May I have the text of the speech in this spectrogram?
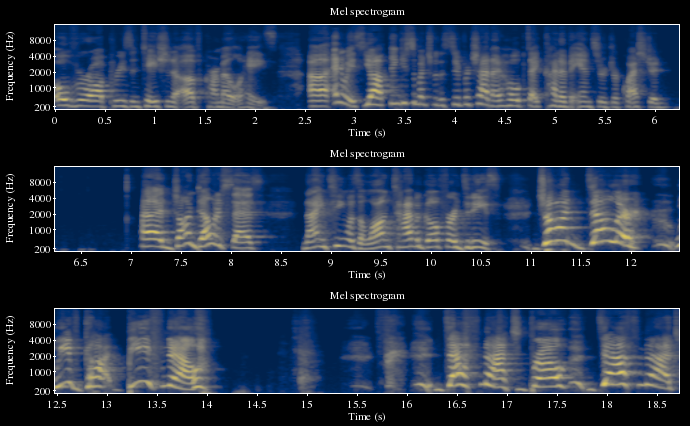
overall presentation of Carmelo Hayes. Uh, anyways, y'all, thank you so much for the super chat. I hoped I kind of answered your question. Uh, John Deller says, 19 was a long time ago for Denise. John Deller, we've got beef now. Death match, bro. Death match.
